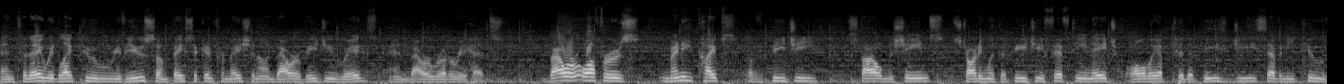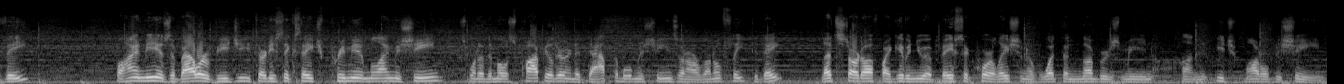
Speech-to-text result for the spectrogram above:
And today we'd like to review some basic information on Bauer BG rigs and Bauer rotary heads. Bauer offers many types of BG style machines, starting with the BG15H all the way up to the BG72V. Behind me is a Bauer BG36H premium line machine. It's one of the most popular and adaptable machines on our rental fleet to date. Let's start off by giving you a basic correlation of what the numbers mean on each model machine.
